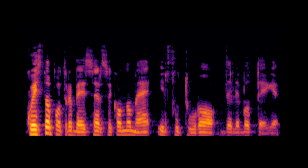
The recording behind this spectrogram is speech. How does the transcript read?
questo potrebbe essere, secondo me, il futuro delle botteghe.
